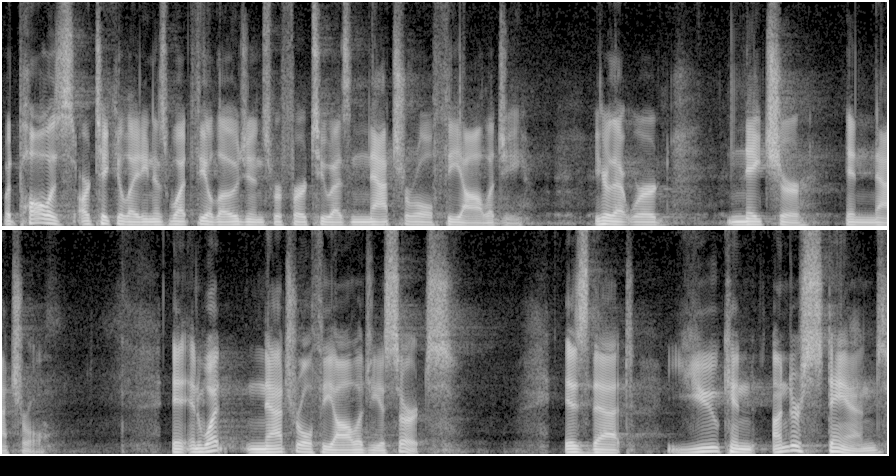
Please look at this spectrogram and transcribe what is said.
What Paul is articulating is what theologians refer to as natural theology. You hear that word, nature in natural. And what natural theology asserts is that you can understand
